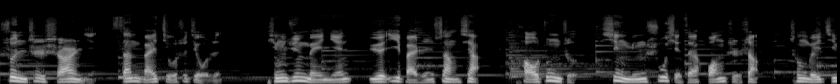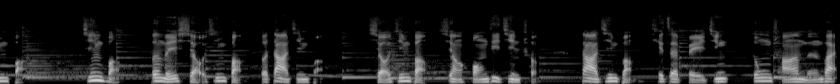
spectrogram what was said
顺治十二年三百九十九人，平均每年约一百人上下。考中者姓名书写在黄纸上。称为金榜，金榜分为小金榜和大金榜。小金榜向皇帝进呈，大金榜贴在北京东长安门外。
